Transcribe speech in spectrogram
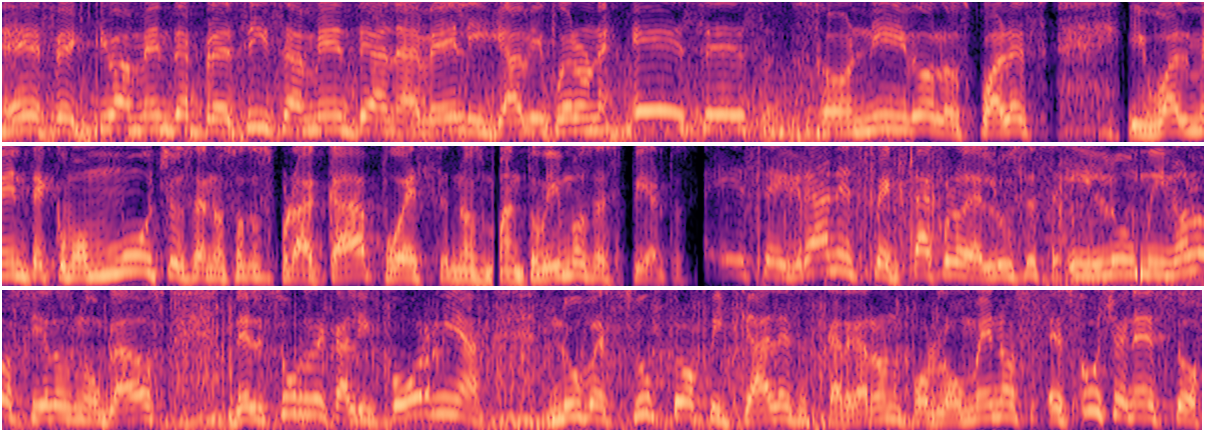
Efectivamente, precisamente Anabel y Gaby fueron esos sonidos, los cuales igualmente como muchos de nosotros por acá, pues nos mantuvimos despiertos. Este gran espectáculo de luces iluminó los cielos nublados del sur de California. Nubes subtropicales descargaron por lo menos, escuchen esto,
